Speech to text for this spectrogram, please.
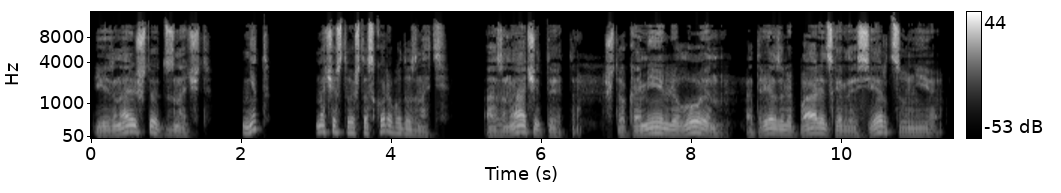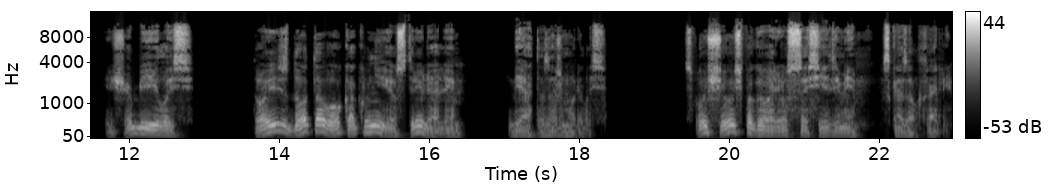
И знаешь, что это значит?» «Нет но чувствую, что скоро буду знать. А значит это, что Камилле Луэн отрезали палец, когда сердце у нее еще билось, то есть до того, как в нее стреляли. Биата зажмурилась. «Спущусь, поговорю с соседями», — сказал Харри.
